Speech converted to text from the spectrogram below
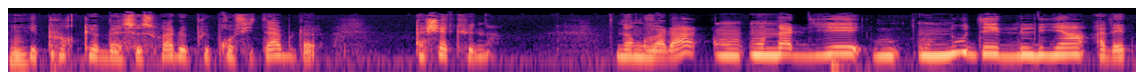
Mm. et pour que ben, ce soit le plus profitable à chacune. Donc voilà, on, on a lié, on noue des liens avec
